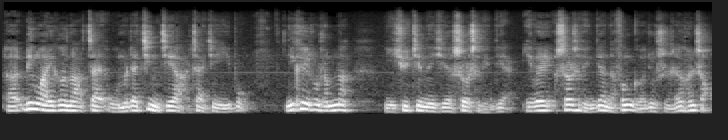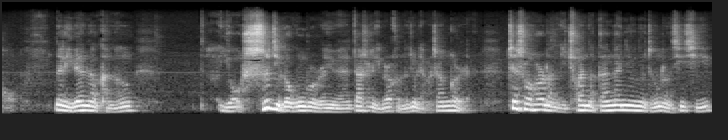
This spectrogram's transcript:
呃，另外一个呢，在我们再进阶啊，再进一步，你可以做什么呢？你去进那些奢侈品店，因为奢侈品店的风格就是人很少，那里边呢可能有十几个工作人员，但是里边可能就两三个人。这时候呢，你穿的干干净净、整整齐齐，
